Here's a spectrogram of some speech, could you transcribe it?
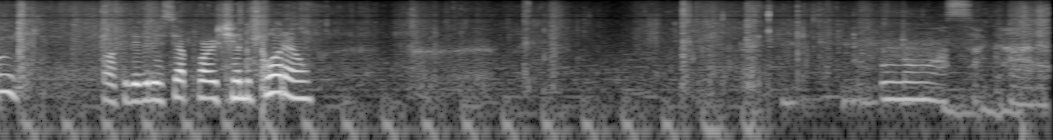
Ui. Ó, que deveria ser a portinha do porão. Nossa, cara.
